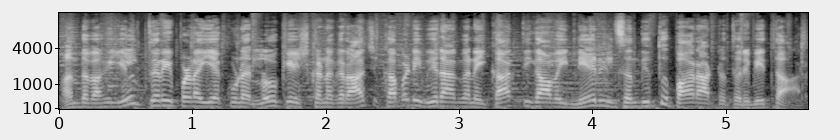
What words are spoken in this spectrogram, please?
அந்த வகையில் திரைப்பட இயக்குனர் லோகேஷ் கனகராஜ் கபடி வீராங்கனை கார்த்திகாவை நேரில் சந்தித்து பாராட்டு தெரிவித்தார்.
